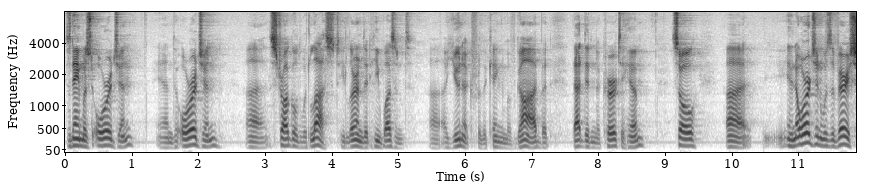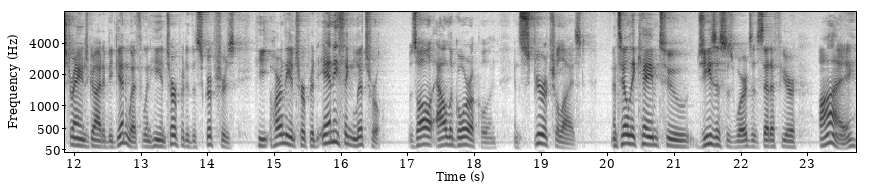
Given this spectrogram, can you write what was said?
His name was Origen, and Origen uh, struggled with lust. He learned that he wasn't uh, a eunuch for the kingdom of God, but that didn't occur to him. So, uh, and Origen was a very strange guy to begin with. When he interpreted the scriptures, he hardly interpreted anything literal. It was all allegorical and, and spiritualized until he came to Jesus' words that said, If your eye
